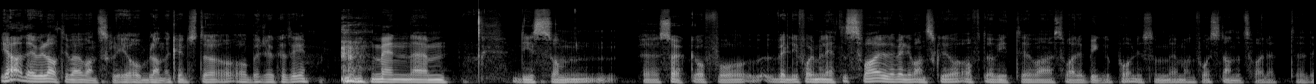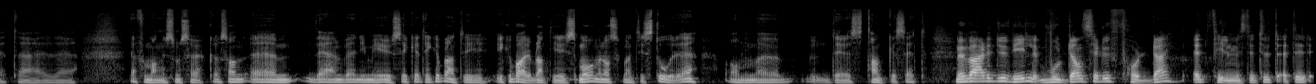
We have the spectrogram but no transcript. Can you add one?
Ja, det vil alltid være vanskelig å blande kunst og, byråkrati. Men um, de som Eh, søke å få veldig formulerte svar. Det er veldig vanskelig ofte å vite hva svaret bygger på. Liksom man får et standardsvar at eh, dette er, eh, det er for mange som søker. og sånn. Det er veldig mye usikkerhet, ikke, de, ikke, bare blant de små, men også blant de store, om deres tankesett. Men hva er det du vil? Hvordan ser du for deg et filminstitutt etter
